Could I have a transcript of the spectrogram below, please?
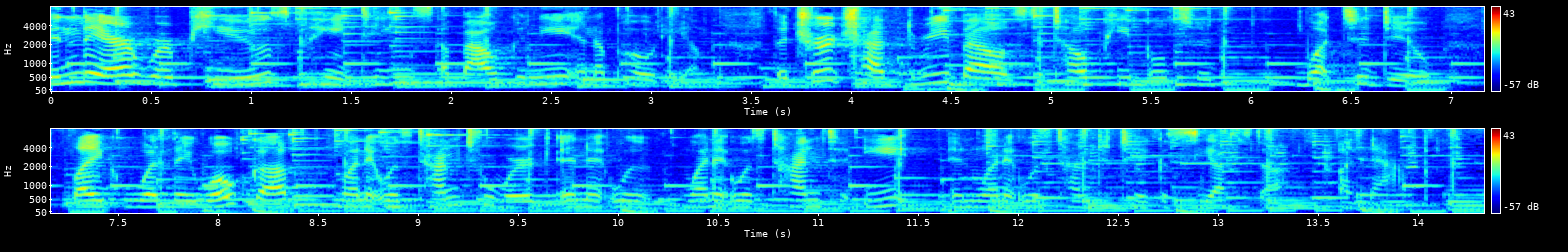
in there were pews, paintings, a balcony, and a podium. The church had three bells to tell people to what to do, like when they woke up, when it was time to work, and it when it was time to eat, and when it was time to take a siesta, a nap.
